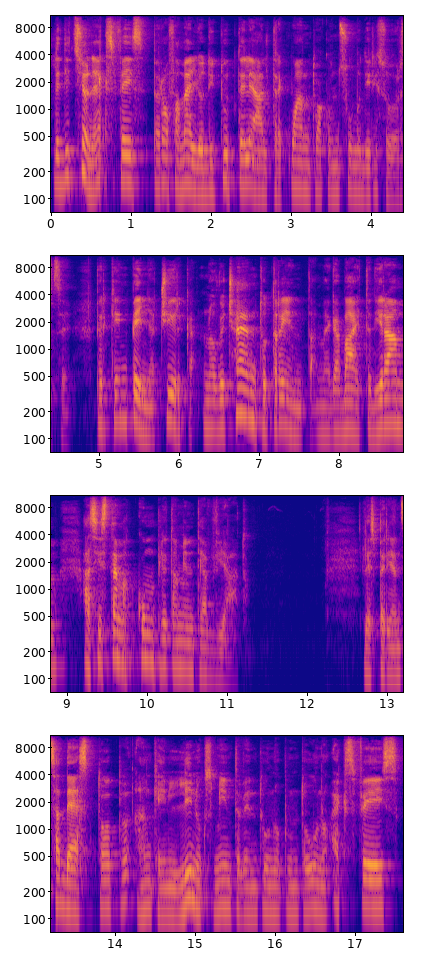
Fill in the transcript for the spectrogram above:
L'edizione Xface però fa meglio di tutte le altre quanto a consumo di risorse, perché impegna circa 930 MB di RAM a sistema completamente avviato. L'esperienza desktop, anche in Linux Mint 21.1 Xface,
